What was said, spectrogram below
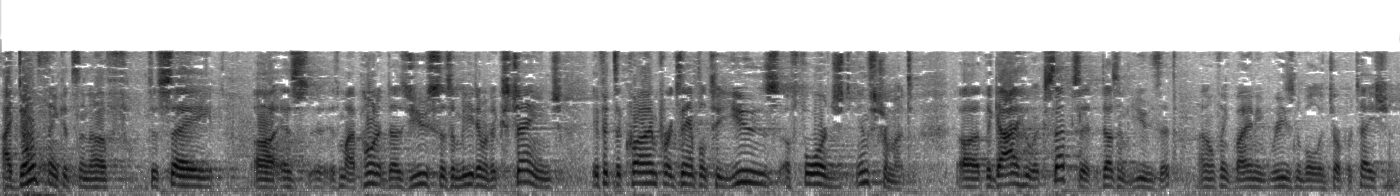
I don't think it's enough to say, uh, as, as my opponent does, use as a medium of exchange. If it's a crime, for example, to use a forged instrument, uh, the guy who accepts it doesn't use it. I don't think by any reasonable interpretation.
